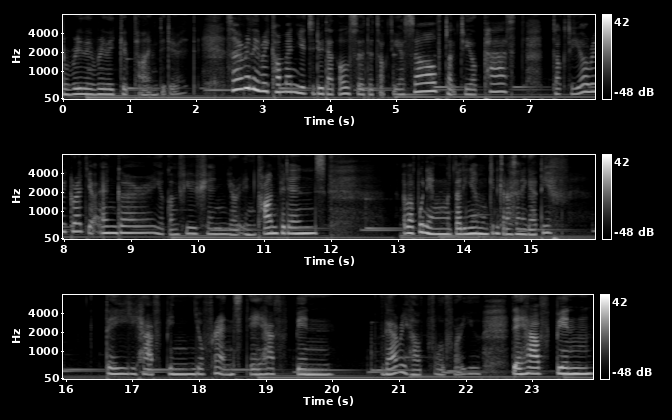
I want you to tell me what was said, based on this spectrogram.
A really, really good time to do it. So I really recommend you to do that also to talk to yourself, talk to your past, talk to your regret, your anger, your confusion, your inconfidence. Apapun yang tadinya mungkin kerasa negatif, they have been your friends. They have been very helpful for you. They have been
